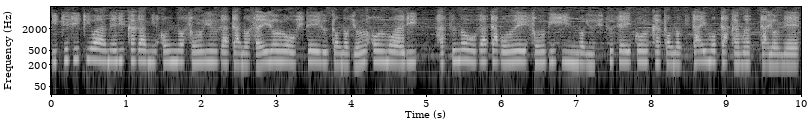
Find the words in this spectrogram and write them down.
一時期はアメリカが日本の総流型の採用をしているとの情報もあり、初の大型防衛装備品の輸出成功化との期待も高まったよね。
